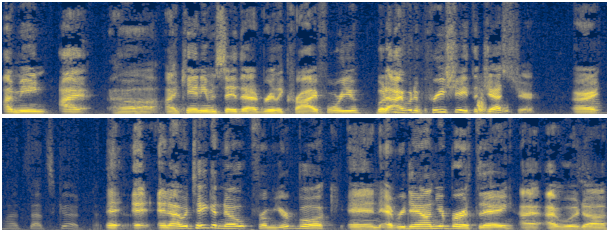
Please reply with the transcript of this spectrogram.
I mean, I uh, I can't even say that I'd really cry for you, but I would appreciate the gesture. All right. Well, that's that's good. And, and, and I would take a note from your book, and every day on your birthday, I, I would uh,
